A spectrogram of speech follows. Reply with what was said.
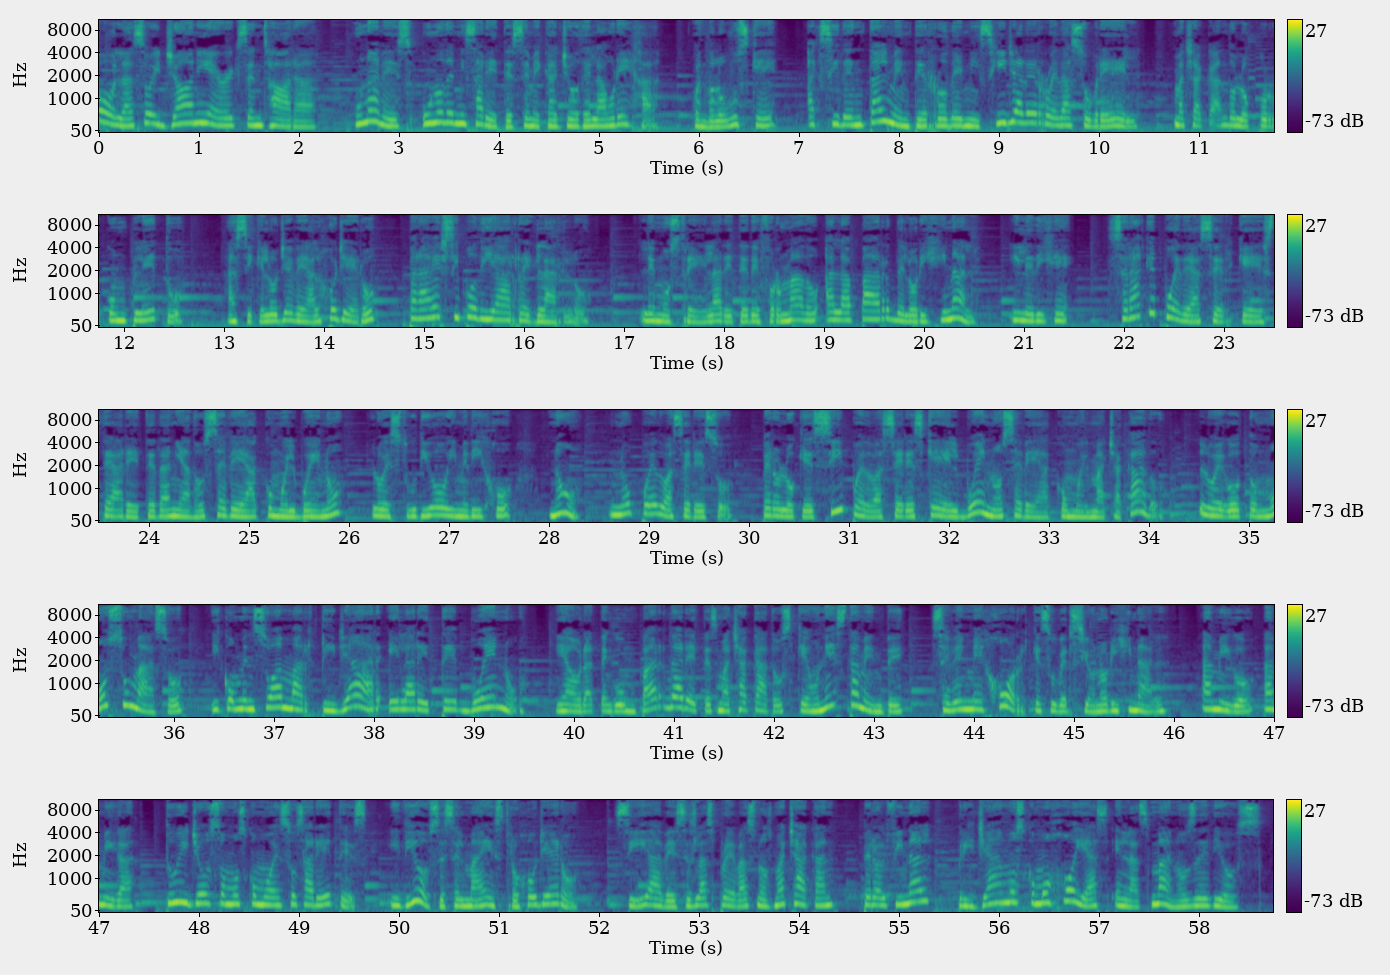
Hola, soy Johnny Erickson Tara. Una vez uno de mis aretes se me cayó de la oreja. Cuando lo busqué, accidentalmente rodé mi silla de ruedas sobre él, machacándolo por completo. Así que lo llevé al joyero para ver si podía arreglarlo. Le mostré el arete deformado a la par del original y le dije, ¿será que puede hacer que este arete dañado se vea como el bueno? Lo estudió y me dijo, no, no puedo hacer eso, pero lo que sí puedo hacer es que el bueno se vea como el machacado. Luego tomó su mazo y comenzó a martillar el arete bueno. Y ahora tengo un par de aretes machacados que honestamente se ven mejor que su versión original. Amigo, amiga, tú y yo somos como esos aretes y Dios es el maestro joyero. Sí, a veces las pruebas nos machacan, pero al final brillamos como joyas en las manos de Dios.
